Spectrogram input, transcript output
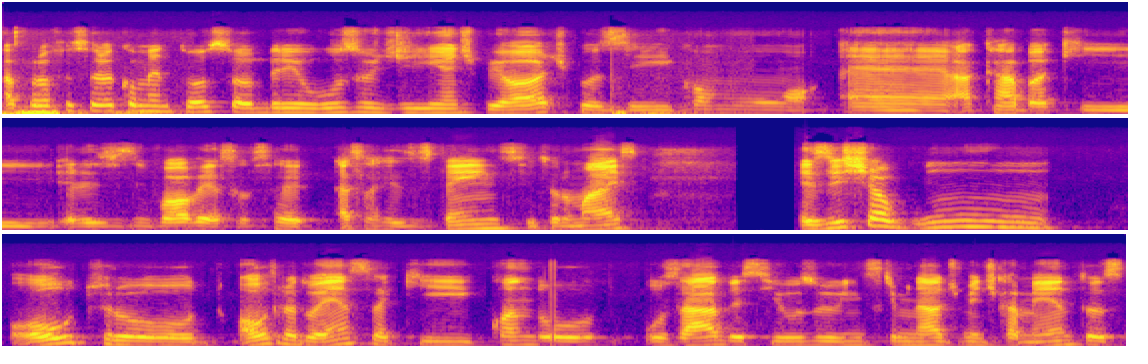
A professora comentou sobre o uso de antibióticos e como é, acaba que eles desenvolvem essa, essa resistência e tudo mais. Existe algum outro outra doença que, quando usado esse uso indiscriminado de medicamentos,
